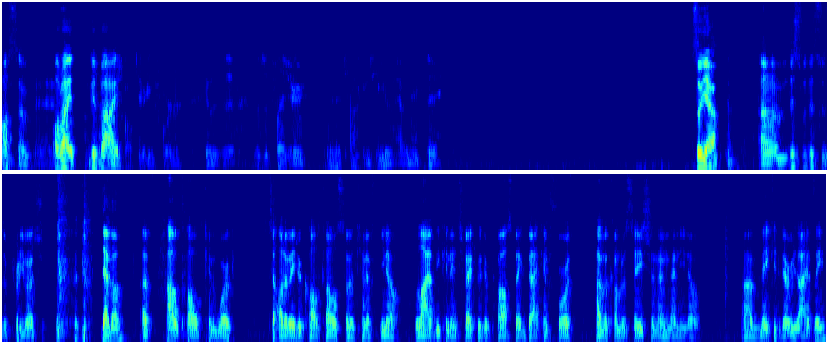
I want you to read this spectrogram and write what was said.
awesome. Uh, All right, goodbye. 1234. It was a it was a pleasure uh, talking to you. Have a nice day. So yeah, um, this this was a pretty much demo of how Cald can work to automate your cold calls, so it kind of you know lively can interact with your prospect back and forth, have a conversation, and then you know um, make it very lively.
